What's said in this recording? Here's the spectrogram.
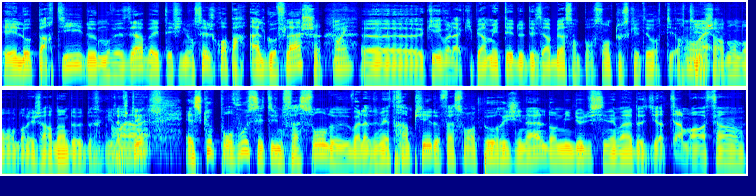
et l'autre partie de Mauvaise Herbe a été financée, je crois, par Algo Flash, Oui. euh, qui voilà, qui permettait de désherber à 100% tout ce qui était orti, ortie Ouais. et chardon dans, dans les jardins de, de ceux qui l'achetaient. Est-ce que pour vous c'était une façon de voilà de mettre un pied de façon un peu originale dans le milieu du cinéma, de se dire tiens, bah, on va faire un,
